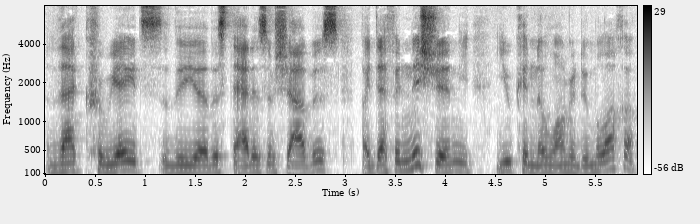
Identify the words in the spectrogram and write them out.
that creates the uh, the status of Shabbos. By definition, you can no longer do malacha.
